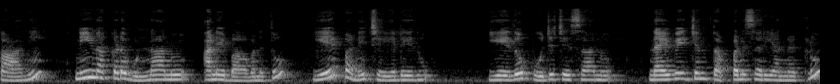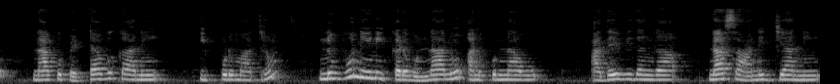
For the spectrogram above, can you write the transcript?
కాని నేనక్కడ ఉన్నాను అనే భావనతో ఏ పని చేయలేదు. ఏదో పూజ చేశాను. నైవేద్యం తప్పనిసరి అన్నట్లు నాకు పెట్టావు కాని ఇప్పుడు మాత్రం నువ్వు నేను ఇక్కడ ఉన్నాను అనుకున్నావు. అదేవిధంగా నా సాన్నిధ్యాన్ని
